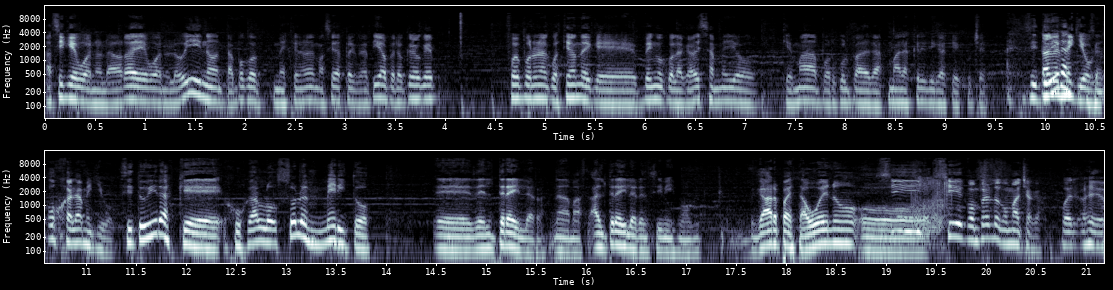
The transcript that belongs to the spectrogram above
Así que bueno, la verdad es bueno, lo vi, no, tampoco me generó demasiada expectativa, pero creo que fue por una cuestión de que vengo con la cabeza medio quemada por culpa de las malas críticas que escuché. Si Tal vez me equivoqué, ojalá me equivoque. Si tuvieras que juzgarlo solo en mérito eh, del trailer, nada más, al trailer en sí mismo, ¿Garpa está bueno o...? Sí, sigue comprando con machaca. Bueno, eh,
